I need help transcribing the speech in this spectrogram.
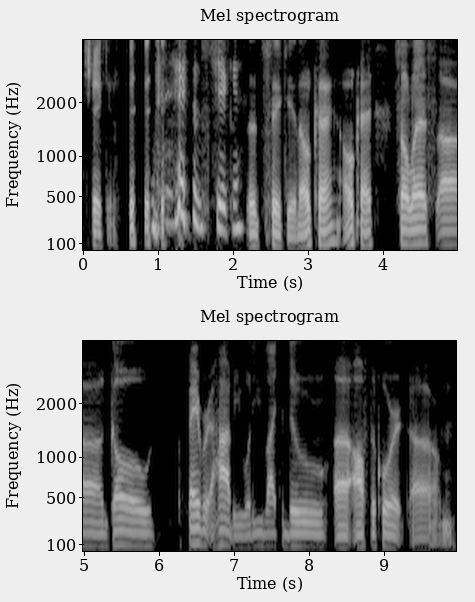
Chicken. chicken. So chicken. Okay. Okay. So let's uh go favorite hobby. What do you like to do uh off the court um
